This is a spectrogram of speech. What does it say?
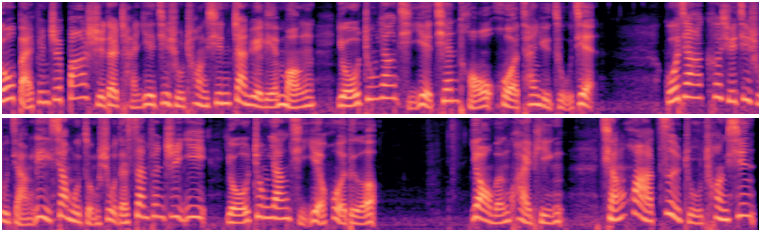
有百分之八十的产业技术创新战略联盟由中央企业牵头或参与组建，国家科学技术奖励项目总数的三分之一由中央企业获得。要闻快评：强化自主创新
